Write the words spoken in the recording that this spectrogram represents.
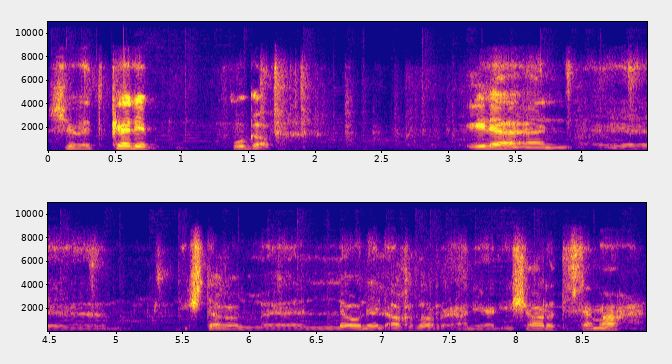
شفت كلب وقف إلى أن آه، يشتغل اللون الأخضر يعني إشارة السماح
